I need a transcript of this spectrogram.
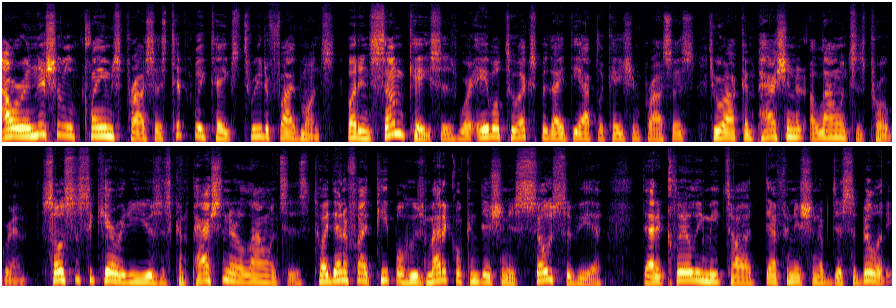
Our initial claims process typically takes three to five months, but in some cases, we're able to expedite the application process through our Compassionate Allowances program. Social Security uses compassionate allowances to identify people whose medical condition is so severe that it clearly meets our definition of disability.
